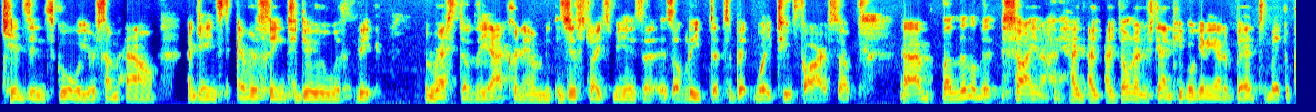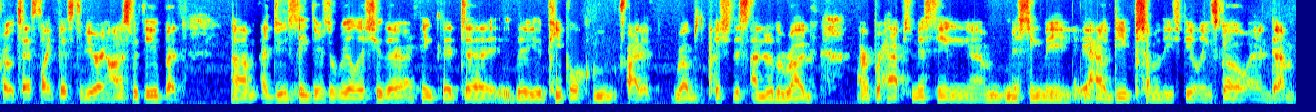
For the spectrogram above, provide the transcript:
kids in school, you're somehow against everything to do with the the rest of the acronym. It just strikes me as a as a leap that's a bit way too far. So I'm a little bit. So you know, I, I, I don't understand people getting out of bed to make a protest like this. To be very honest with you, but. Um, I do think there's a real issue there. I think that uh, the people who try to rub push this under the rug are perhaps missing um, missing the how deep some of these feelings go, and um,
